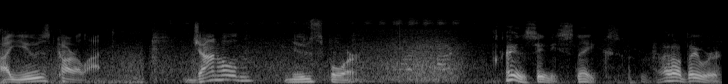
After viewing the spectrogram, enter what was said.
a used car lot. John Holden, News 4. I didn't see any snakes. I thought they were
